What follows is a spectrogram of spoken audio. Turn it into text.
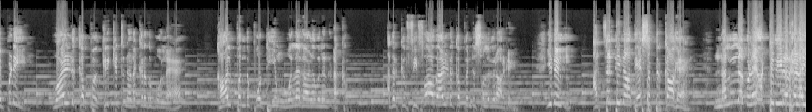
எப்படி வேர்ல்டு கப் கிரிக்கெட் நடக்கிறது போல கால்பந்து போட்டியும் உலக அளவில் நடக்கும். அதற்கு ஃபிஃபா வேர்ல்டு கப் என்று சொல்லுகிறார்கள். இதில் அர்ஜென்டினா தேசத்திற்காக நல்ல விளையாட்டு வீரர்களை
